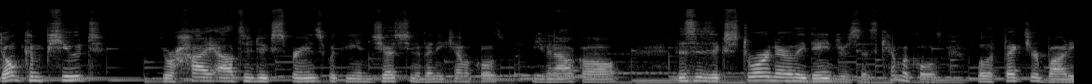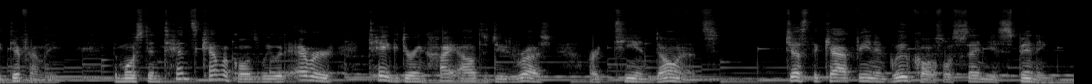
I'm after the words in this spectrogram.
Don't compute your high altitude experience with the ingestion of any chemicals, even alcohol. This is extraordinarily dangerous as chemicals will affect your body differently. The most intense chemicals we would ever take during high altitude rush are tea and donuts. Just the caffeine and glucose will send you spinning.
